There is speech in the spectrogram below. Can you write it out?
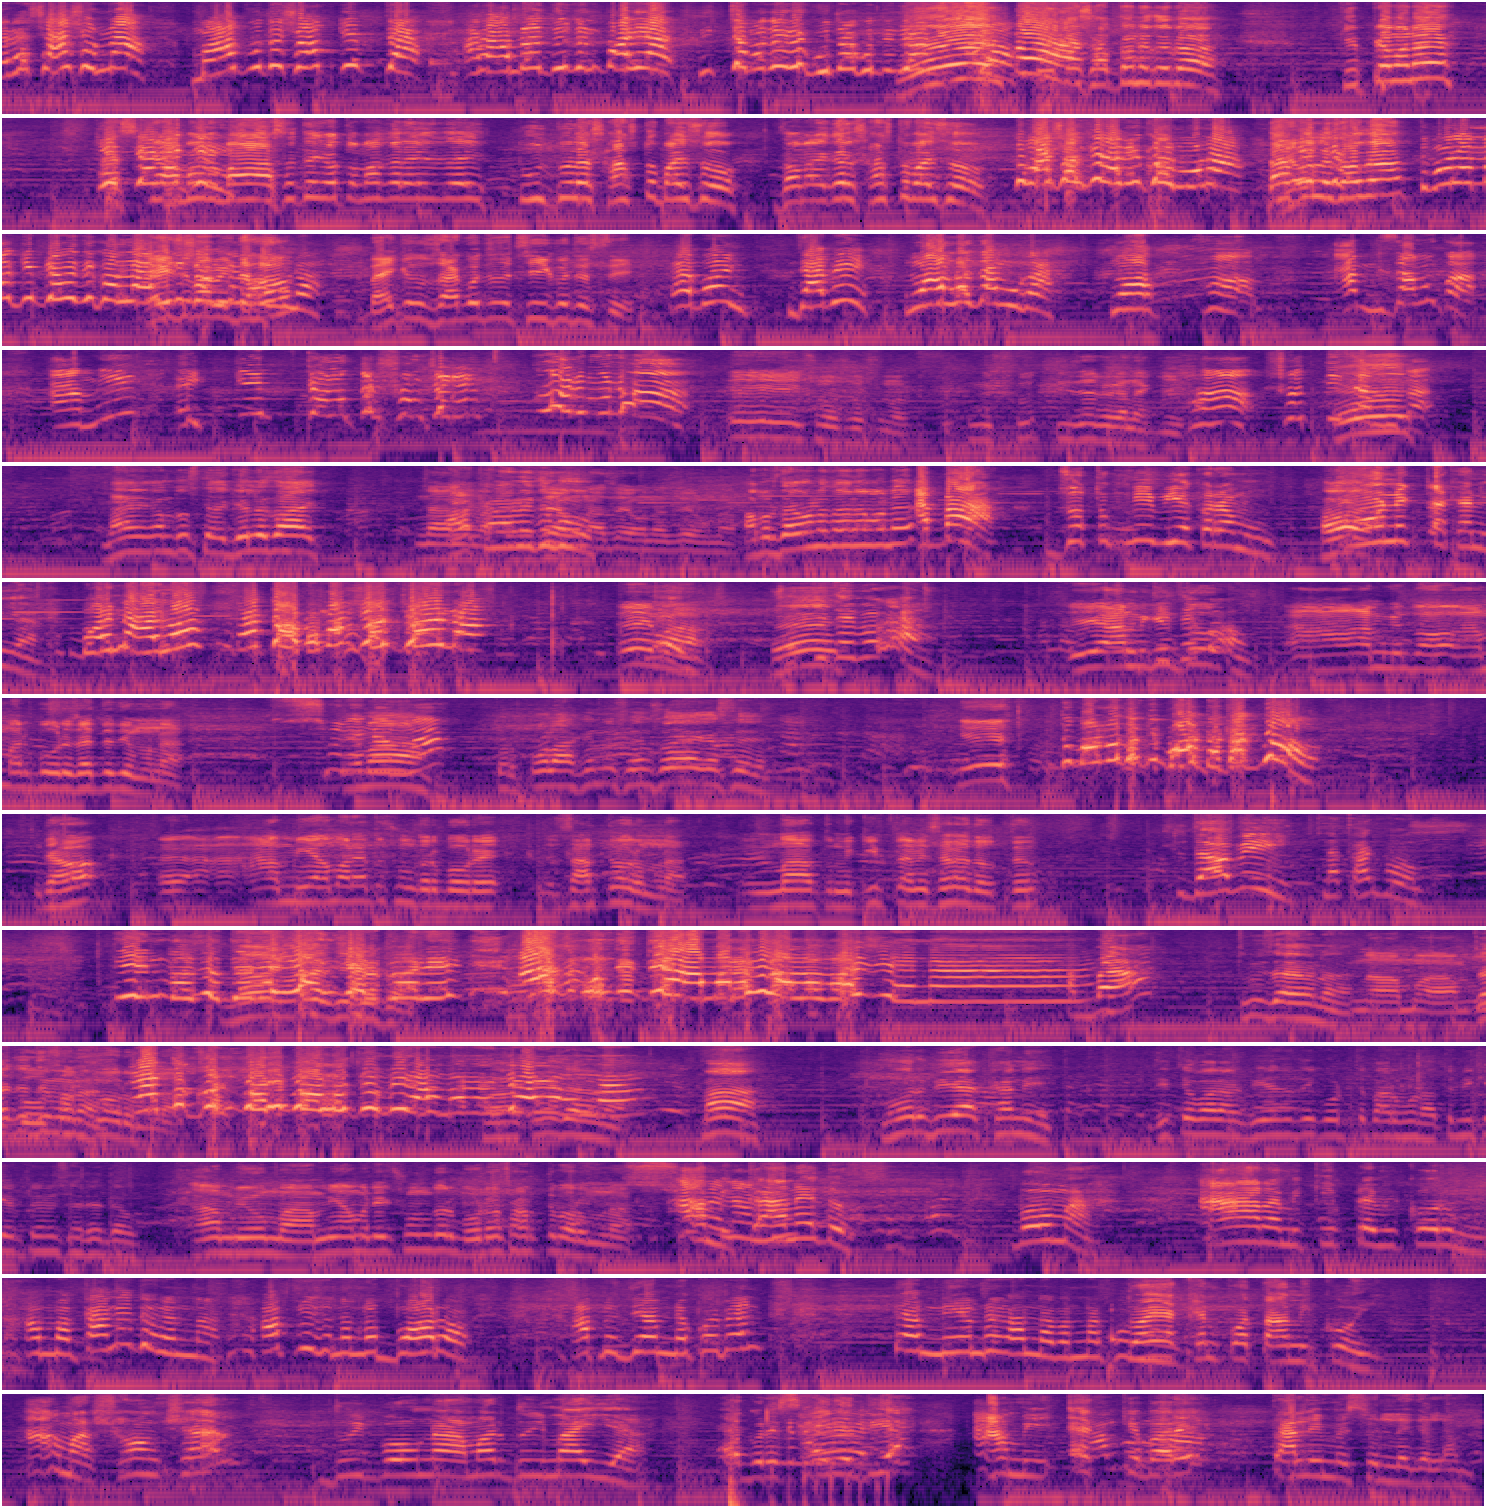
এটা শাশুর না মা পুতে সব কিপটা। আর আমরা দুজন পাইয়া ইচ্ছা মতো করে গুতাগুতি দিয়ে এই সাবধানে কইবা। কিপটা মানে? আজকে আমার নাকি? মা আছে থেকে তোমাকে এই যে স্বাস্থ্য পাইছো জামাই গেলে স্বাস্থ্য পাইছো। তোমার সংসার আমি করব না। না করলে যাও গা তোমার আম্মা করলে? এই যে ভাই কিন্তু যা করতেছে ঠিক হইতেছে এ বোন যাবি? ল আমরা যামুগা। ল। হ্যাঁ আমি যাব গা আমি এই কিপটা লোকের সংসারে করব না। এই শোনো শোনো শোনো। তুমি সত্যি যাবে কেন নাকি? হ্যাঁ সত্যি যাব গা না এখান দোস্ত গেলে যাই। না না, যাও? না যাও না যাও না। আবার যাও না যাও না মানে? আব্বা যৌতুক নিয়ে বিয়ে করামু। অনেক টাকা নিয়া। বোন না এলো এত অপমান সহ্য হয় না। এই মা। সত্যি এই, যাইব গা। এই আমি কিন্তু আমি কিন্তু আমার বউরে যাইতে দিব না। শুনে না তোর পোলা কিন্তু চেঞ্জ হয়ে গেছে। এ। তোমার মতো কি বড়টা থাকব? দেখো আমি আমার এত সুন্দর বউরে যাতে পারুম না। মা তুমি গিফট আমি ছেড়ে দাও তো। তুই দাবি না থাকব। তিন বছর ধরে সংসার করে আজ মন্দিরতে যাও না। না আমি যাইতে দিব না। এতক্ষণ পরে বলো তুমি আমার মা, জানো না। না। মা মোর বিয়ে খানি দ্বিতীয়বার আর বিয়ে যদি করতে পারব না তুমি কেপটেমি ছেড়ে দাও। আমিও মা আমি আমার এই সুন্দর বউটা ছাড়তে পারুম না। আমি কানে ধরছি। বৌমা আর আমি কিপটামি করুম না। আম্মা কানে ধরেন না। আপনি যেন আমরা বড়। আপনি যেমনি করবেন তেমনি আমরা রান্না বান্না তো করব এখন কথা আমি কই। আমার সংসার দুই বউ না আমার দুই মাইয়া। একবারে সাইরে দিয়া আমি একেবারে তালিমে চলে গেলাম।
